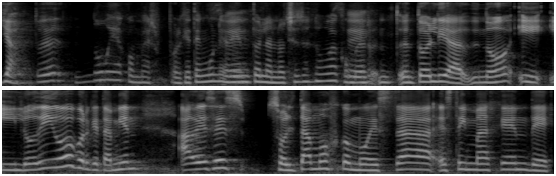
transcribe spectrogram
ya, entonces no voy a comer porque tengo un Sí. evento en la noche, entonces no voy a Sí. comer en, en todo el día, ¿no? Y, y lo digo porque también a veces soltamos como esta, esta imagen de,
